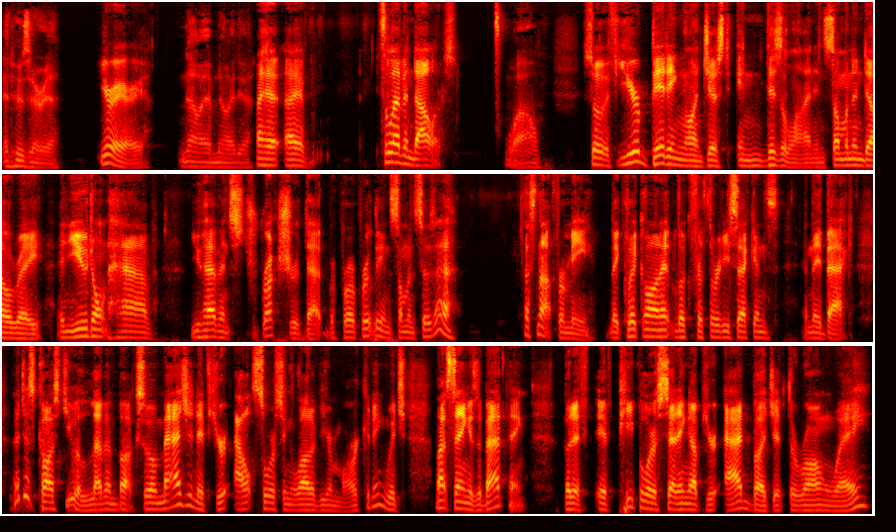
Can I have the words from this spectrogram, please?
in whose area? your area. No, I have no idea. I have, I have it's eleven dollars. Wow. So if you're bidding on just Invisalign and someone in Delray, and you don't have you haven't structured that appropriately, and someone says, ah, That's not for me. They click on it, look for 30 seconds, and they back. That just cost you 11 bucks. So imagine if you're outsourcing a lot of your marketing, which I'm not saying is a bad thing, but if, if people are setting up your ad budget the wrong way,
